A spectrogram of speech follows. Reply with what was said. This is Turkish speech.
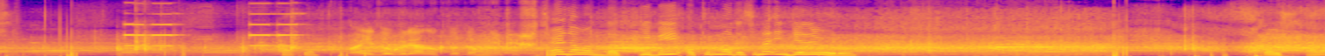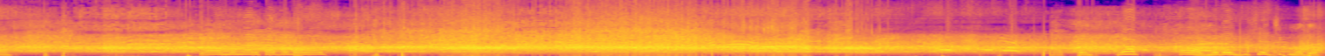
Sahte. Пойду гляну, кто там мне пишет. Her zamandaki gibi oturma odasını inceliyorum. Boş, ara. Şu an bunları Tamam burada bir şey çıkmadı.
